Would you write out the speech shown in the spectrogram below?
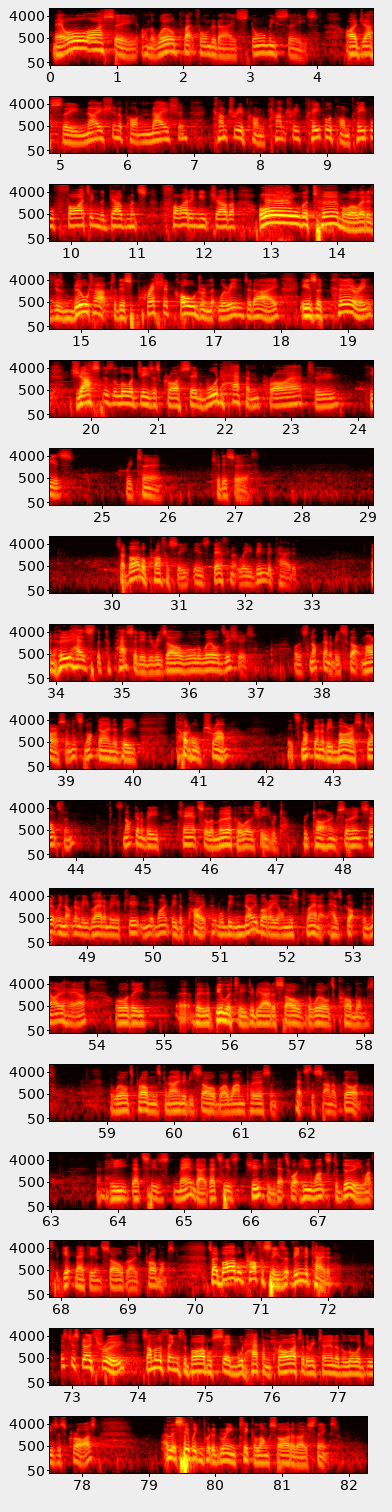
Now, all I see on the world platform today is stormy seas. I just see nation upon nation, country upon country, people upon people fighting the governments, fighting each other. All the turmoil that has just built up to this pressure cauldron that we're in today is occurring just as the Lord Jesus Christ said would happen prior to his return to this earth. So, Bible prophecy is definitely vindicated. And who has the capacity to resolve all the world's issues? Well, it's not going to be Scott Morrison, it's not going to be Donald Trump, it's not going to be Boris Johnson, it's not going to be Chancellor Merkel, she's retired retiring soon. Certainly not going to be Vladimir Putin. It won't be the Pope. It will be nobody on this planet has got the know-how or the, uh, the ability to be able to solve the world's problems. The world's problems can only be solved by one person. That's the Son of God. And he, that's his mandate, that's his duty, that's what he wants to do. He wants to get back here and solve those problems. So, Bible prophecies that vindicated. Let's just go through some of the things the Bible said would happen prior to the return of the Lord Jesus Christ. And let's see if we can put a green tick alongside of those things.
